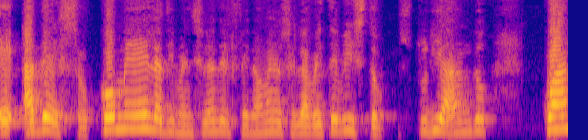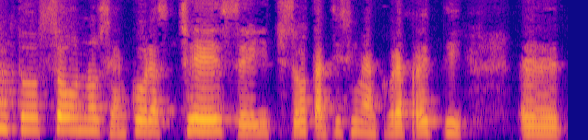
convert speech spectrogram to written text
e adesso, come è la dimensione del fenomeno, se l'avete visto studiando, quanto sono, se ancora c'è, se ci sono tantissimi ancora preti eh,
